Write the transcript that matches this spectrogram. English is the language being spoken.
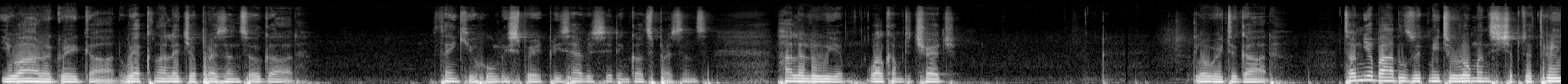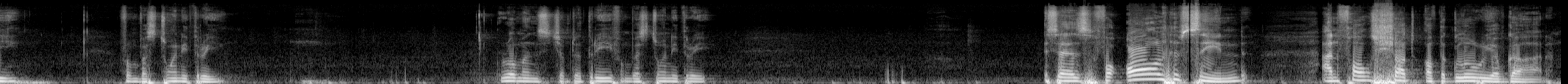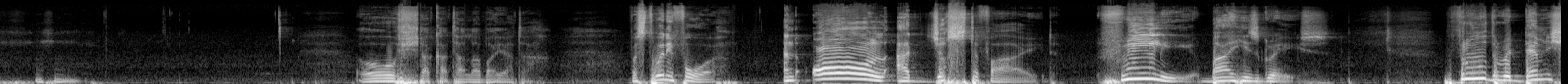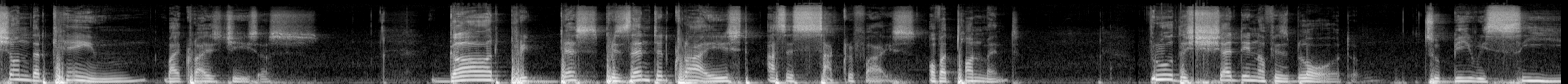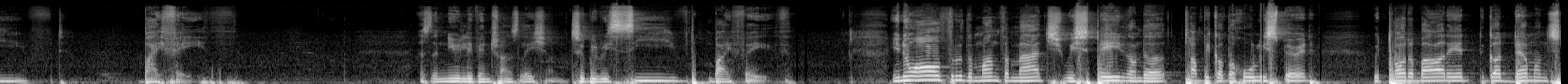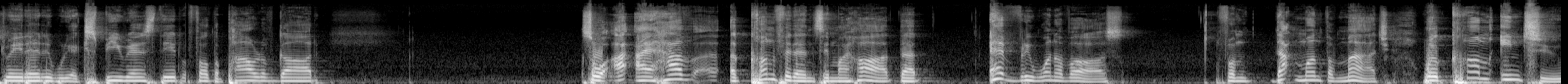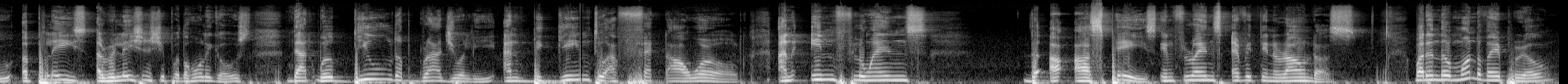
You are a great God. We acknowledge your presence, O God. Thank you, Holy Spirit. Please have a seat in God's presence. Hallelujah. Welcome to church. Glory to God. Turn your Bibles with me to Romans chapter 3 from verse 23. Romans chapter 3 from verse 23. It says, For all have sinned and fall short of the glory of God. Mm-hmm. Oh, Shakatalabayata. Verse 24 And all are justified freely by His grace through the redemption that came by Christ Jesus. God presented Christ as a sacrifice of atonement through the shedding of his blood to be received by faith. As the New Living Translation, to be received by faith. You know, all through the month of March, we stayed on the topic of the Holy Spirit. We thought about it, God demonstrated it, we experienced it, we felt the power of God. So I, I have a, a confidence in my heart that every one of us from that month of March will come into a place, a relationship with the Holy Ghost that will build up gradually and begin to affect our world and influence the, our, our space, influence everything around us. But in the month of April,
